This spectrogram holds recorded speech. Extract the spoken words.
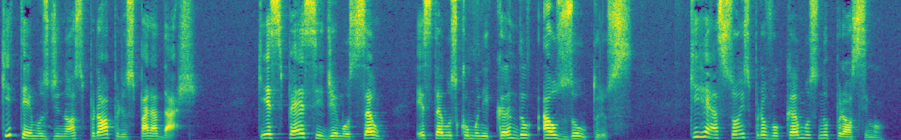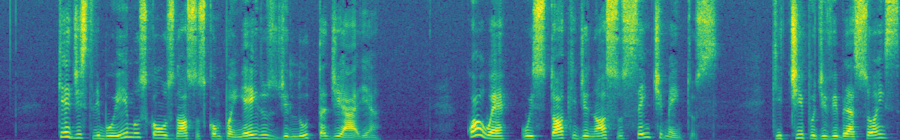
que temos de nós próprios para dar? Que espécie de emoção estamos comunicando aos outros? Que reações provocamos no próximo? Que distribuímos com os nossos companheiros de luta diária? Qual é o estoque de nossos sentimentos? Que tipo de vibrações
